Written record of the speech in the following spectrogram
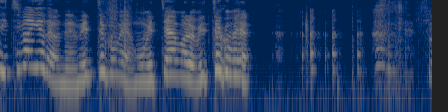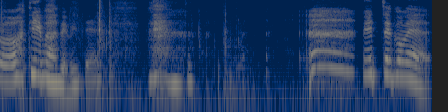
レ一番嫌だよね。めっちゃごめん。もうめっちゃ謝る。めっちゃごめん。そう TVer で見て。めっちゃごめん。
